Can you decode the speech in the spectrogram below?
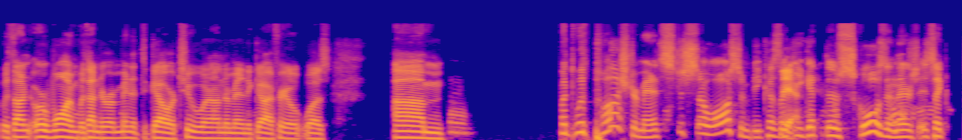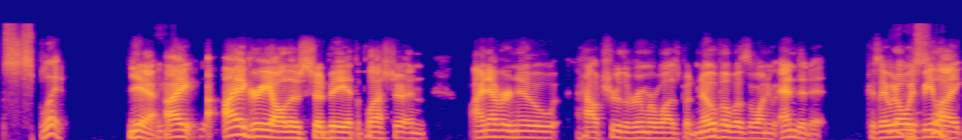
with un, or one with under a minute to go, or two under a minute to go. I forget what it was. Um, but with Palestra, man, it's just so awesome because like yeah. you get those schools and there's it's like split. Yeah, like, I I agree. All those should be at the Palestra, and I never knew how true the rumor was, but Nova was the one who ended it because they would always be like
